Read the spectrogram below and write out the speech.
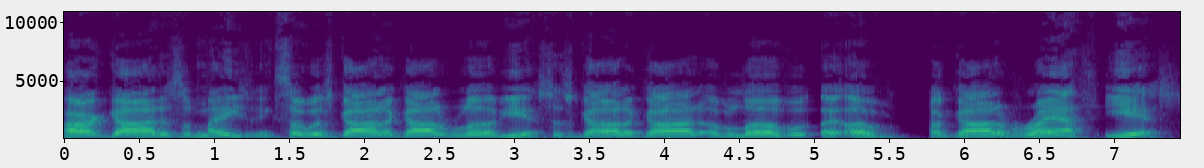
Our God is amazing. So is God a God of love? Yes. Is God a God of love, uh, of a God of wrath? Yes.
